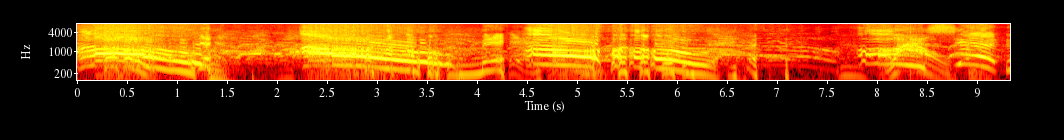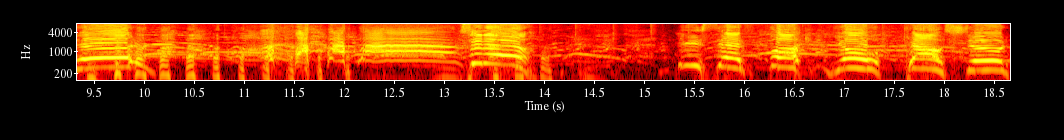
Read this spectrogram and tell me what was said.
Oh! Oh! Man. Oh! Holy shit, dude! Sit down! He said, fuck yo couch, dude.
